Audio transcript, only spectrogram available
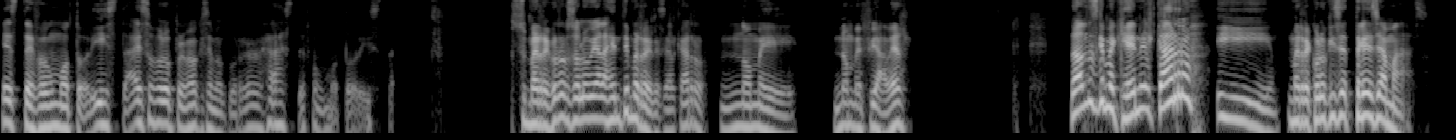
este fue un motorista. Eso fue lo primero que se me ocurrió. Ah, este fue un motorista. Me recuerdo que solo vi a la gente y me regresé al carro. No me, no me fui a ver. La onda es que me quedé en el carro y me recuerdo que hice tres llamadas.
